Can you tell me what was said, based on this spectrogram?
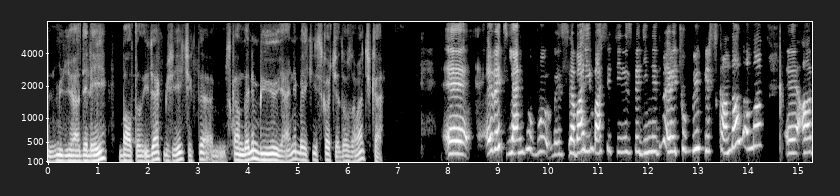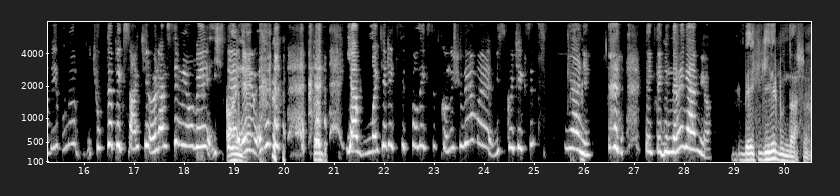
mücadeleyi baltalayacak bir şey çıktı. Skandalin büyüğü yani belki İskoçya'da o zaman çıkar. Ee, evet yani bu, bu sabahleyin bahsettiğinizde dinledim. Evet çok büyük bir skandal ama e, AB bunu çok da pek sanki önemsemiyor ve işte e, ya Macar exit, Pol exit konuşuluyor ama İskoç exit yani pek de gündeme gelmiyor. Belki gelir bundan sonra.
